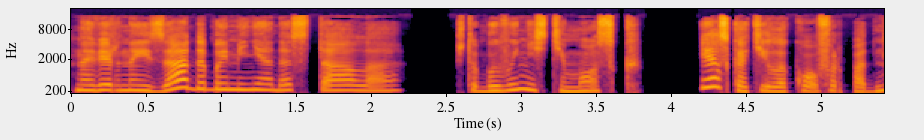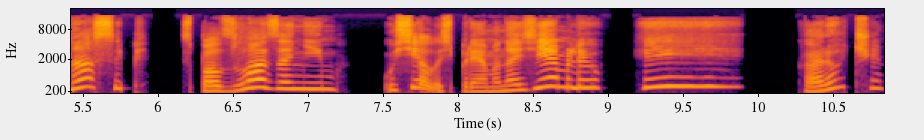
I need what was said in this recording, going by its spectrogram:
Наверное, из ада бы меня достала чтобы вынести мозг. Я скатила кофр под насыпь, сползла за ним, уселась прямо на землю и... Короче,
